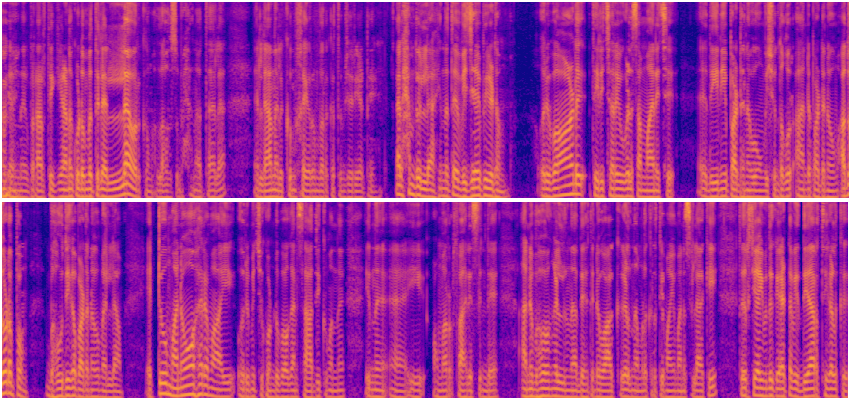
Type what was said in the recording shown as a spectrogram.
എന്ന് പ്രാർത്ഥിക്കുകയാണ് കുടുംബത്തിലെ എല്ലാവർക്കും അള്ളാഹു സുബാന താല എല്ലാ നിലക്കും ഹൈറും ബർക്കത്തും ശരിയട്ടെ അലഹമില്ല ഇന്നത്തെ വിജയപീഠം ഒരുപാട് തിരിച്ചറിവുകൾ സമ്മാനിച്ച് ദീനി ദീനീ പഠനവും വിശുദ്ധ ഖുർആാന്റെ പഠനവും അതോടൊപ്പം ഭൗതിക പഠനവുമെല്ലാം ഏറ്റവും മനോഹരമായി ഒരുമിച്ച് കൊണ്ടുപോകാൻ സാധിക്കുമെന്ന് ഇന്ന് ഈ ഒമർ ഫാരിസിന്റെ അനുഭവങ്ങളിൽ നിന്ന് അദ്ദേഹത്തിന്റെ വാക്കുകൾ നമ്മൾ കൃത്യമായി മനസ്സിലാക്കി. തീർച്ചയായും ഇത് കേട്ട വിദ്യാർത്ഥികൾക്ക്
